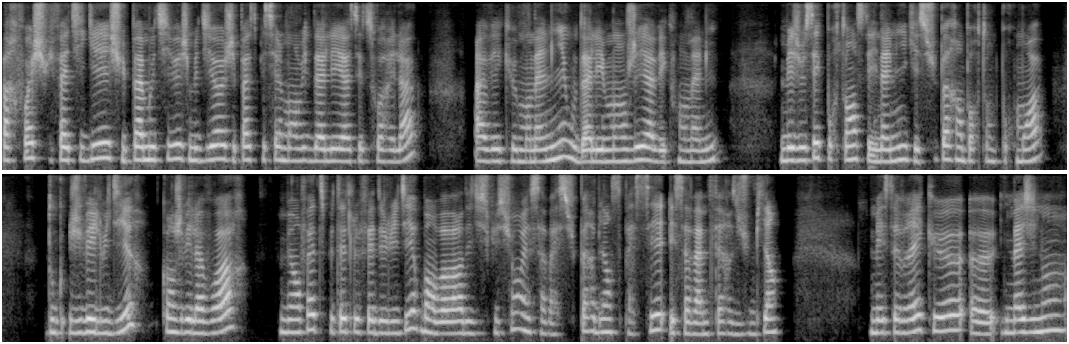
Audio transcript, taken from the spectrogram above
Parfois je suis fatiguée, je suis pas motivée, je me dis: «Oh j'ai pas spécialement envie d'aller à cette soirée-là avec, heu, mon ami ou d'aller manger avec mon ami», mais je sais que pourtant c'est une amie qui est super importante pour moi, donc je vais lui dire quand je vais la voir, mais en fait, peut-être le fait de lui dire: «Bah, on va avoir des discussions et ça va super bien se passer et ça va me faire du bien». Mais c'est vrai que, heu, imaginons,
